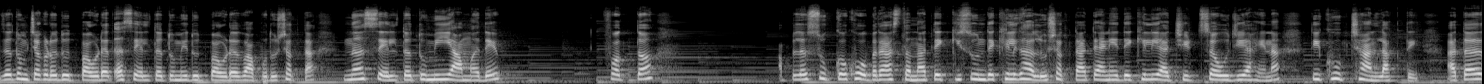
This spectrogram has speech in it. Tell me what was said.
जर तुमच्याकडं दूध पावडर असेल तर तुम्ही दूध पावडर वापरू शकता. नसेल तर तुम्ही यामध्ये फक्त आपलं सुकं खोबरं असतं ना ते किसून देखील घालू शकता. त्याने देखील याची चव जी आहे ना ती खूप छान लागते. आता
